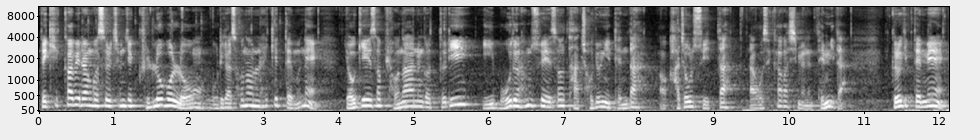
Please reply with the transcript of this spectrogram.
근데 키 값이라는 것을 현재 global로 우리가 선언을 했기 때문에 여기에서 변화하는 것들이 이 모든 함수에서 다 적용이 된다 어, 가져올 수 있다 라고 생각하시면 됩니다. 그렇기 때문에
